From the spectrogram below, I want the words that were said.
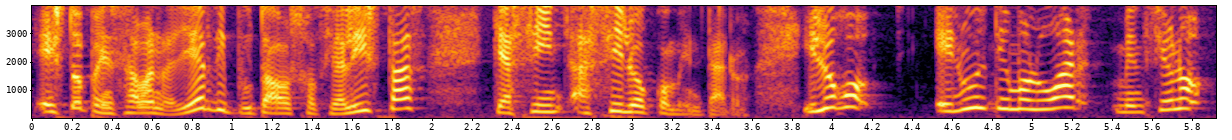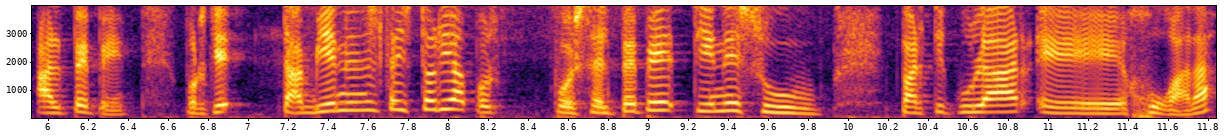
Esto pensaban ayer diputados socialistas que así, así lo comentaron. Y luego, en último lugar, menciono al PP, porque también en esta historia, pues, pues el PP tiene su particular eh, jugada.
